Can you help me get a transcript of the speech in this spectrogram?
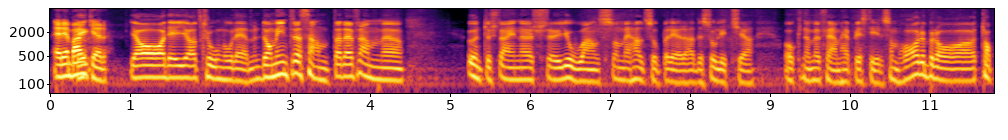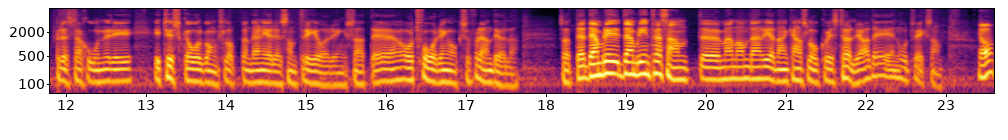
Är det en banker? Ja, det, jag tror nog det. Men de är intressanta där framme. Untersteiners eh, Johans som är halsopererade, Solicia och nummer fem Happy Steel som har bra topprestationer i, i tyska årgångsloppen där nere som treåring så att, det- och tvååring också för den delen. Så att det, den, blir, den blir intressant eh, men om den redan kan slå Quist Hölja, det är nog tveksamt. Ja.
